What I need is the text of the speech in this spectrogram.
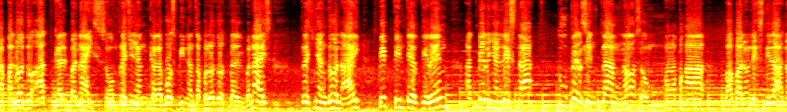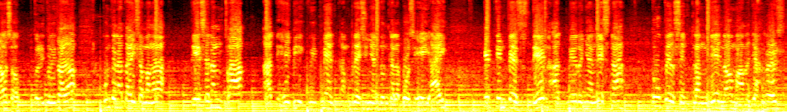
Tapalodo at Galvanize. So ang presyo niyan kalabos bin ng Tapalodo at Galvanize, presyo niyan doon ay 15.30 rin at meron niyang less na 2% lang, no? So napaka baba ng less nila, no? So tuloy-tuloy tayo. Punta na tayo sa mga pyesa ng truck at heavy equipment. Ang presyo niyan doon kalabos ay 15 pesos din at meron niyang less na 2% lang din, no, mga ka-jackers.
